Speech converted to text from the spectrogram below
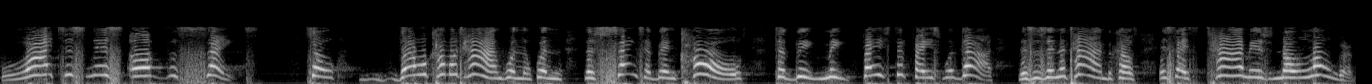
Righteousness of the saints. So there will come a time when the, when the saints have been called to be meet face to face with God. This is in the time because it says time is no longer.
